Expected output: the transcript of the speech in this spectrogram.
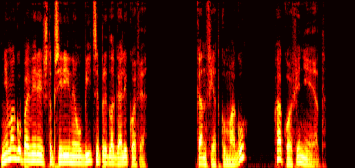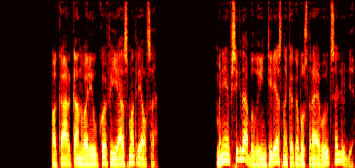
Не могу поверить, чтоб серийные убийцы предлагали кофе. Конфетку могу, а кофе нет. Пока Аркан варил кофе, я осмотрелся. Мне всегда было интересно, как обустраиваются люди.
